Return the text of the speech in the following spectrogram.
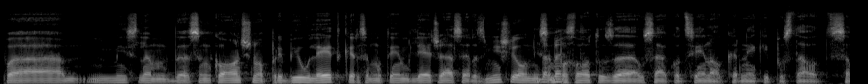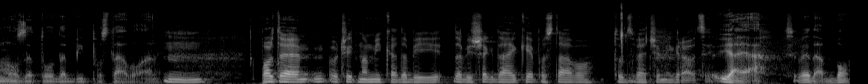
pa mislim, da sem končno prebil let, ker sem o tem dlje časa razmišljal, nisem pa hotel za vsako ceno kar nekaj postaviti samo zato, da bi postavil. ne. Pol te je očitno mika, da bi, da bi še kdaj kaj postavil tudi z večjimi igravci. Ja, ja, seveda bom.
